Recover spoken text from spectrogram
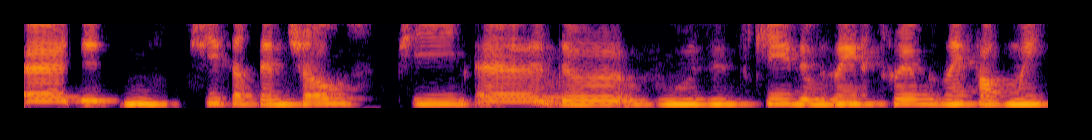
de démystifier certaines choses, puis de vous éduquer, de vous instruire, vous informer,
